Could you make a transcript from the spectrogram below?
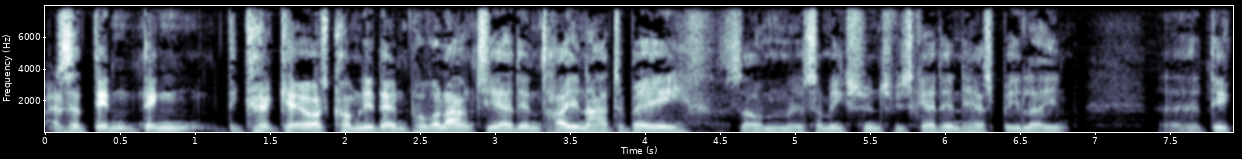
Altså, den, den, det kan, kan også komme lidt an på, hvor lang tid er den træner har tilbage, som, som ikke synes, vi skal have den her spiller ind. Øh, det,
